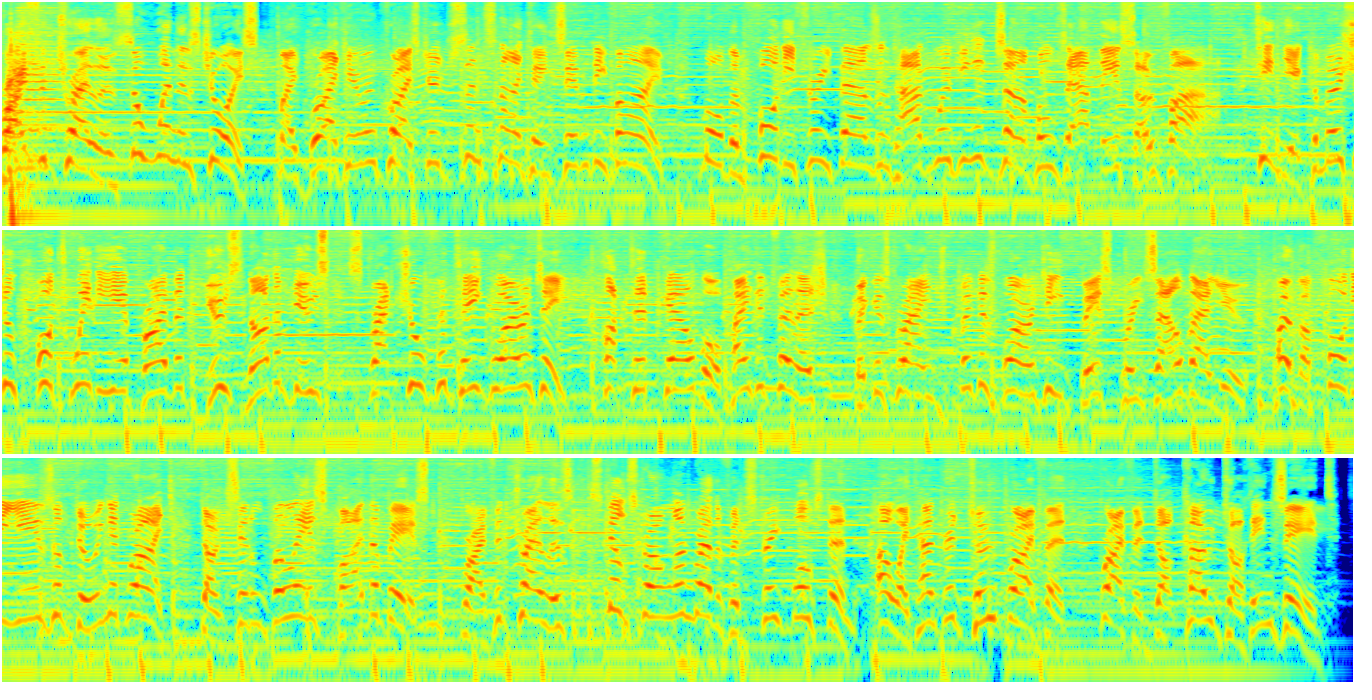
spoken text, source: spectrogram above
Briford Trailers, the winner's choice, made right here in Christchurch since 1975. More than 43,000 hard-working examples out there so far. 10 year commercial or 20 year private use not abuse structural fatigue warranty. Hot dip galv or painted finish, biggest range, biggest warranty, best resale value. Over 40 years of doing it right. Don't settle for less, buy the best. Briford Trailers, still strong on Rutherford Street, Woolston. 0800 2 Briford. Briford.co.nz.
